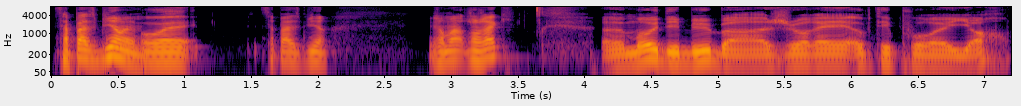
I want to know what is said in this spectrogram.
ça passe bien même. Ouais. Ça passe bien. Jean-Jacques? Moi, au début, bah, j'aurais opté pour euh, Yor,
